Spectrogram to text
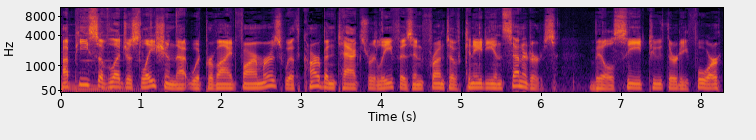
A piece of legislation that would provide farmers with carbon tax relief is in front of Canadian senators. Bill C 234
